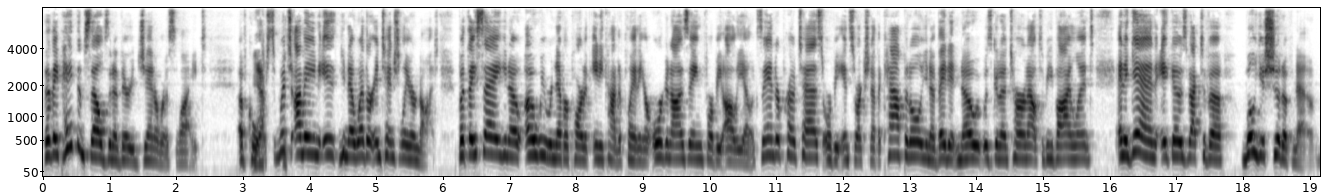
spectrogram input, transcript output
That they paint themselves in a very generous light of course, yeah. which I mean, it, you know, whether intentionally or not. But they say, you know, oh, we were never part of any kind of planning or organizing for the Ali Alexander protest or the insurrection at the Capitol. You know, they didn't know it was going to turn out to be violent. And again, it goes back to the, well, you should have known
